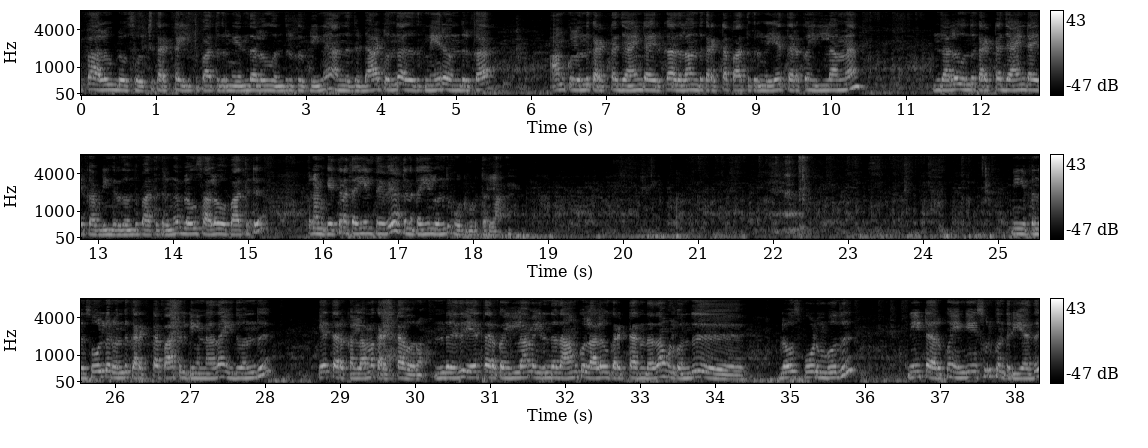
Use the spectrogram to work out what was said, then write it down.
இப்போ அளவு ப்ளவுஸை வச்சு கரெக்டாக இழுத்து பார்த்துக்கிறோங்க எந்த அளவு வந்திருக்கு அப்படின்னு. அந்த டாட் வந்து அது அதுக்கு நேராக வந்திருக்கா? ஆம்குள் வந்து கரெக்டாக ஜாயிண்ட் ஆகிருக்கா அதெல்லாம் வந்து கரெக்டாக பார்த்துக்கிறோங்க ஏற்ற இறக்கம் இல்லாமல் இந்த அளவு வந்து கரெக்டாக ஜாயிண்ட் ஆகிருக்கா அப்படிங்கிறத வந்து பார்த்துக்கிறோங்க ப்ளவுஸ் அளவை பார்த்துட்டு இப்போ நமக்கு எத்தனை தையல் தேவையோ அத்தனை தையல் வந்து போட்டு கொடுத்துடலாம். நீங்கள் இப்போ இந்த ஷோல்டர் வந்து கரெக்டாக பார்த்துக்கிட்டிங்கன்னா தான் இது வந்து ஏத்த இறக்கம் இல்லாமல் கரெக்டாக வரும். இந்த இது ஏத்த இறக்கம் இல்லாமல் இருந்தது ஆம்கோல் அளவு கரெக்டாக இருந்தால் தான் உங்களுக்கு வந்து ப்ளவுஸ் போடும்போது நீட்டாக இருக்கும். எங்கேயும் சுருக்கம் தெரியாது.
